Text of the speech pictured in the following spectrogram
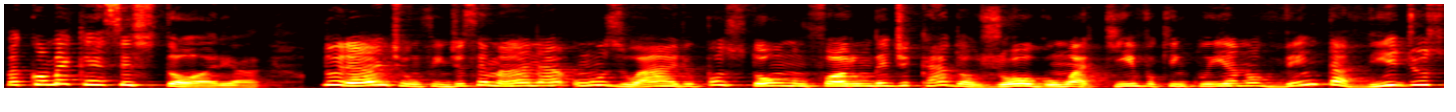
Mas como é que é essa história? Durante um fim de semana, um usuário postou num fórum dedicado ao jogo um arquivo que incluía 90 vídeos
